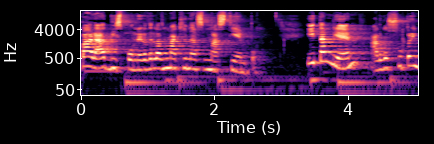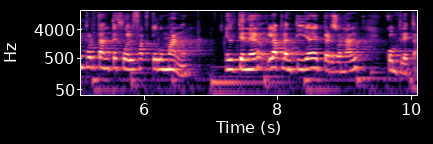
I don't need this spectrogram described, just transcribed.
para disponer de las máquinas más tiempo. Y también algo súper importante fue el factor humano, el tener la plantilla de personal completa.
